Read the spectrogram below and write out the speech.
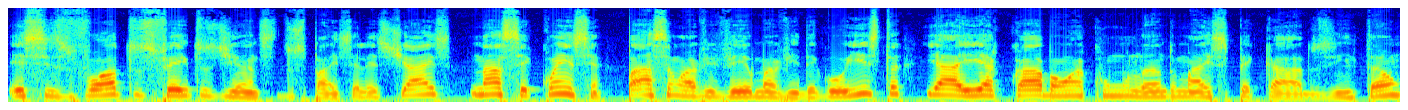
esses votos feitos diante dos pais celestiais, na sequência passam a viver uma vida egoísta e aí acabam acumulando mais pecados. Então,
